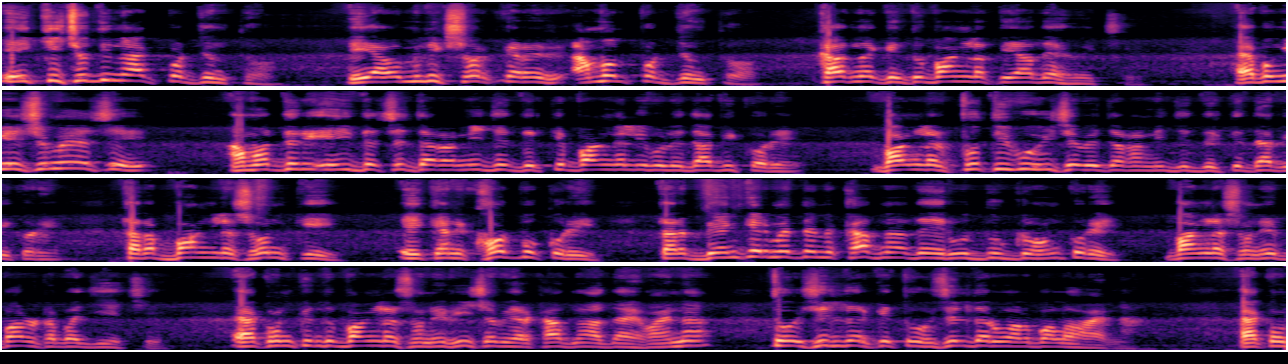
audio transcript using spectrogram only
এই কিছুদিন আগ পর্যন্ত, এই আওয়ামী লীগ সরকারের আমল পর্যন্ত খাজনা কিন্তু বাংলাতে আদায় হয়েছে। এবং এই সময় এসে আমাদের এই দেশে যারা নিজেদেরকে বাঙালি বলে দাবি করে, বাংলার প্রতিভু হিসেবে যারা নিজেদেরকে দাবি করে, তারা বাংলা সনকে এখানে খর্ব করে, তারা ব্যাংকের মাধ্যমে খাজনা আদায়ের উদ্যোগ গ্রহণ করে বাংলা সনের বারোটা বাজিয়েছে। এখন কিন্তু বাংলা সনের হিসাবে আর খাজনা আদায় হয় না, তহসিলদারকে তহসিলদারও আর বলা হয় না। এখন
